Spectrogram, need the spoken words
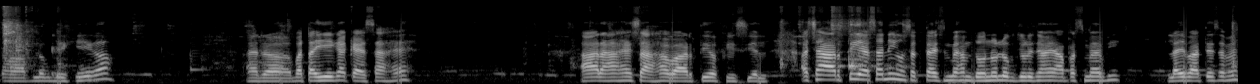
तो आप लोग देखिएगा और बताइएगा कैसा है। आ रहा है साहब आरती ऑफिशियल अच्छा आरती, ऐसा नहीं हो सकता इसमें हम दोनों लोग जुड़ जाएँ आपस में अभी लाइव आते समय?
